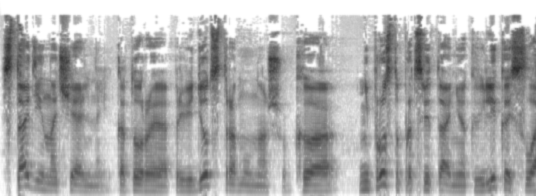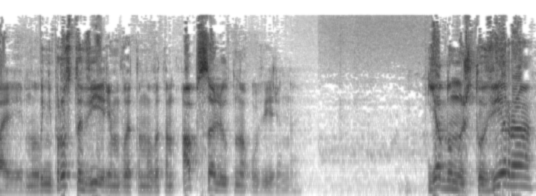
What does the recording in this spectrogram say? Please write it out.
стадии начальной, которая приведет страну нашу к не просто процветанию, а к великой славе. Мы не просто верим в этом, мы в этом абсолютно уверены. Я думаю, что вера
